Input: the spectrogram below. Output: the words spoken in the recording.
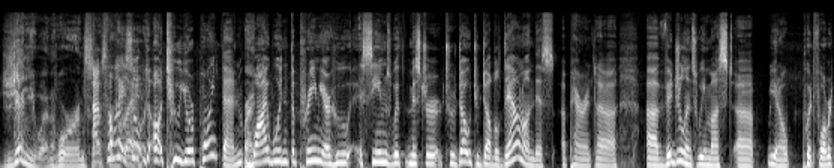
genuine horror and stuff. Absolutely. Okay, so uh, to your point, then, Right. why wouldn't the premier, who seems with Mr. Trudeau to double down on this apparent uh, uh, vigilance we must, uh, you know, put forward,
